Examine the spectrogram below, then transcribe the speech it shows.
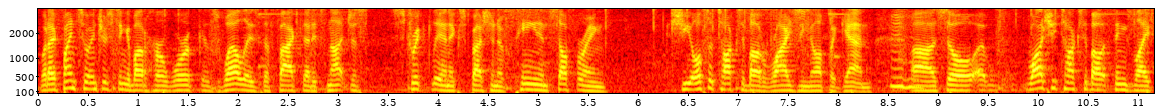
What I find so interesting about her work as well is the fact that it's not just strictly an expression of pain and suffering. She also talks about rising up again. Mm-hmm. Uh, so uh, while she talks about things like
